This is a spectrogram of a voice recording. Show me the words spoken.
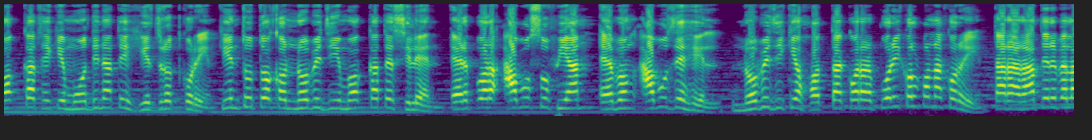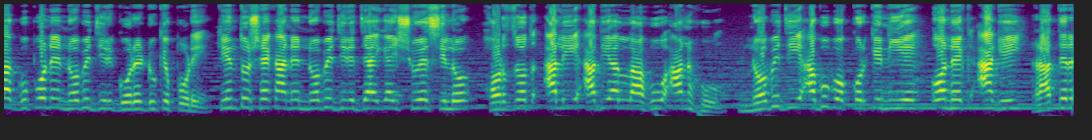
মক্কা থেকে মদিনাতে হিজরত করে। কিন্তু তখন নবীজি মক্কাতে ছিলেন। এরপর আবু সুফিয়ান এবং আবু জেহেল নবীজিকে হত্যা করার পরিকল্পনা করে। তারা রাতের বেলা গোপনে নবীজির গড়ে ঢুকে পড়ে। কিন্তু সেখানে নবীজির জায়গায় শুয়েছিল হরজত আলী আদিয়াল্লাহু আনহু। নবীজি আবু বক্করকে নিয়ে অনেক আগেই রাতের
